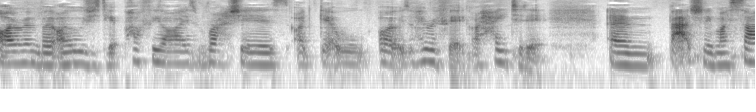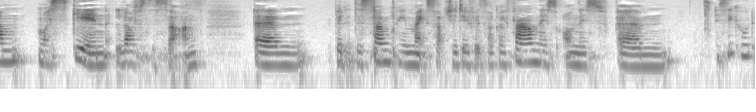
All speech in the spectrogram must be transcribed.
I remember I always used to get puffy eyes, rashes. I'd get all oh, it was horrific. I hated it. Um, but actually, my sun, my skin loves the sun. Um, but the sun cream makes such a difference. Like I found this on this, um, is it called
